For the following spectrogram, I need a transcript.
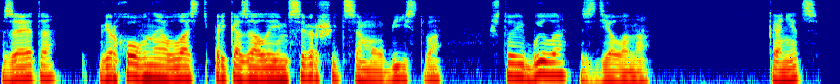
За это верховная власть приказала им совершить самоубийство, что и было сделано. Конец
